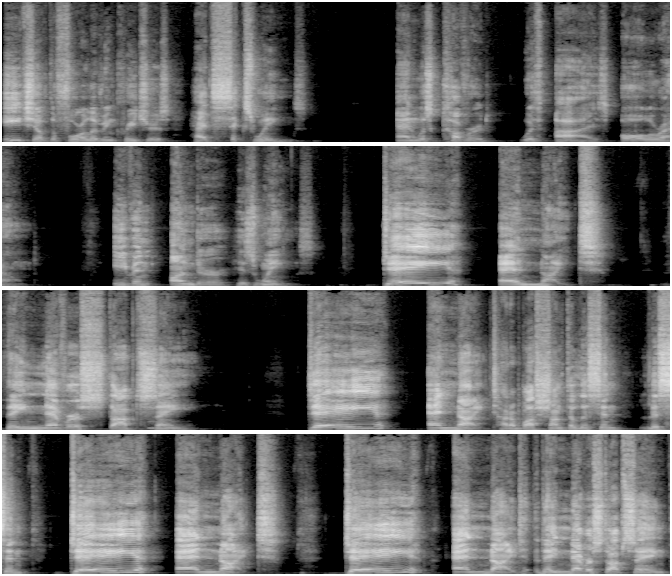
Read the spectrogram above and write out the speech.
Each of the four living creatures had six wings and was covered with eyes all around, even under his wings. Day and night, they never stopped saying, Day and night. Tarabashanta, listen, listen. Day and night. Day and night. They never stop saying,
